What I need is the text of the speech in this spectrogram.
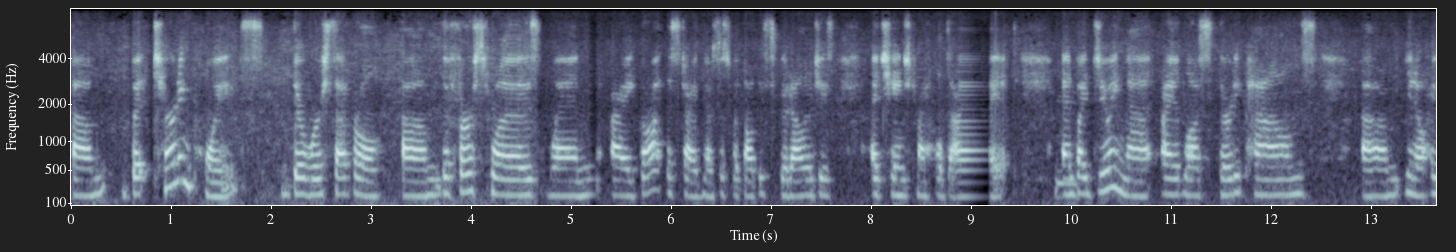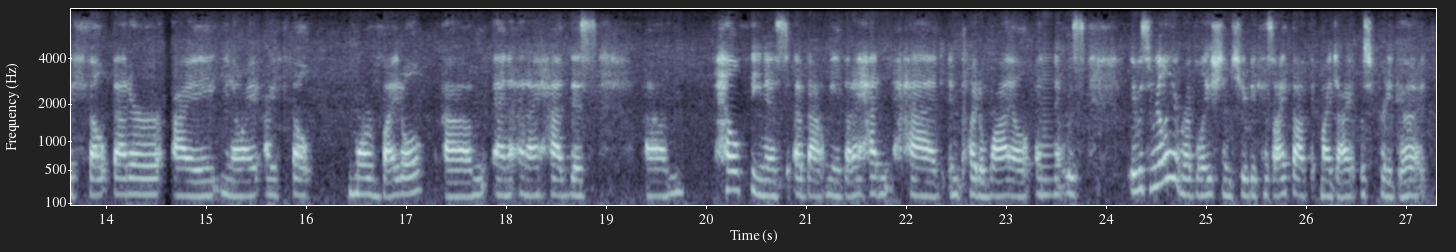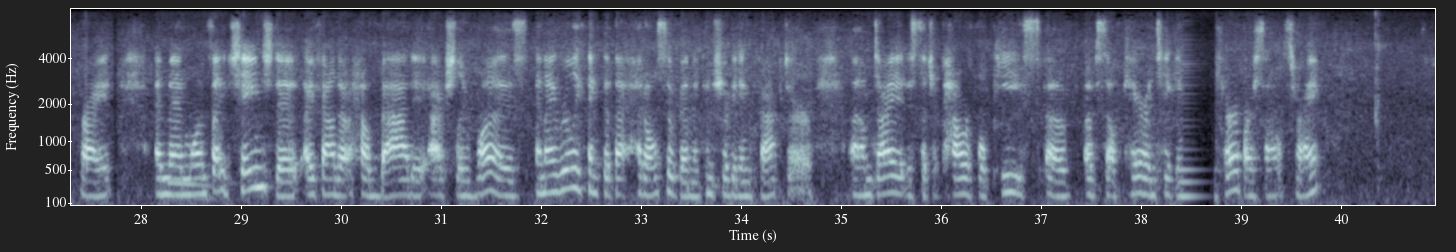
Um, but turning points, there were several. Um, the first was when I got this diagnosis with all these food allergies, I changed my whole diet. Mm-hmm. And by doing that, I had lost 30 pounds. Um, you know, I felt better. I, you know, I, I felt more vital. Um, and, and I had this um, healthiness about me that I hadn't had in quite a while. And it was it was really a revelation too because I thought that my diet was pretty good, right? And then once I changed it, I found out how bad it actually was. And I really think that that had also been a contributing factor. Um, diet is such a powerful piece of, of self care and taking care of ourselves, right?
